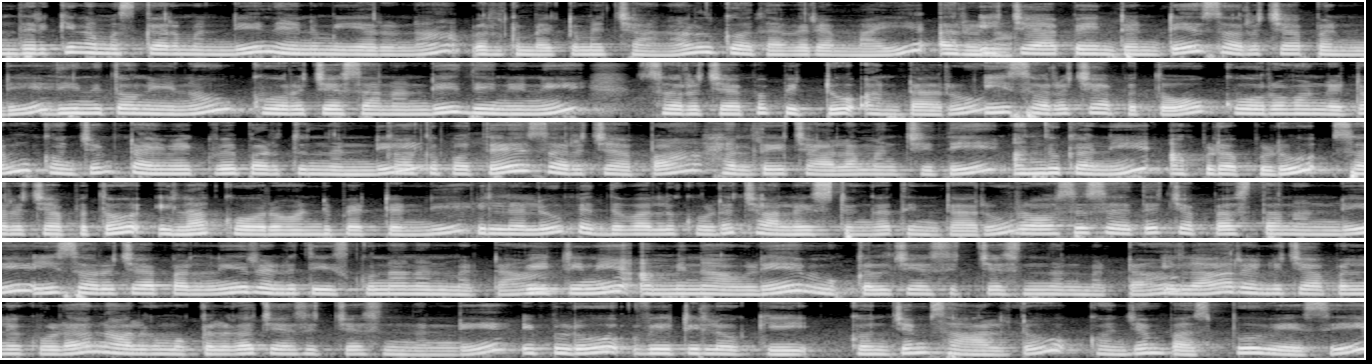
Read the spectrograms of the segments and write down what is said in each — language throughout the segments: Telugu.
అందరికీ నమస్కారం అండి. నేను మీ Aruna. Welcome back to my channel Godavari అమ్మాయి అరుణ. ఈ చేప ఏంటంటే సొరచేప అండి. దీనితో నేను కూర చేశానండి. దీనిని సొరచేప పిట్టు అంటారు. ఈ సొరచేపతో కూర వండటం కొంచెం టైం ఎక్కువే పడుతుందండి. కాకపోతే సొరచేప హెల్త్ చాలా మంచిది. అందుకని అప్పుడప్పుడు సొరచేపతో ఇలా కూర వండి పెట్టండి. పిల్లలు పెద్దవాళ్ళు కూడా చాలా ఇష్టంగా తింటారు. ప్రాసెస్ అయితే చెప్పేస్తానండి. ఈ సొరచేపల్ని రెండు తీసుకున్నాను అనమాట వీటిని అమ్మిన ఆవిడే ముక్కలు చేసి ఇచ్చేసింది అనమాట ఇలా రెండు చేపల్ని కూడా నాలుగు ముక్కలుగా చేసి ఇచ్చేసిందండి ఇప్పుడు వీటిలోకి కొంచెం సాల్ట్ కొంచెం పసుపు వేసి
